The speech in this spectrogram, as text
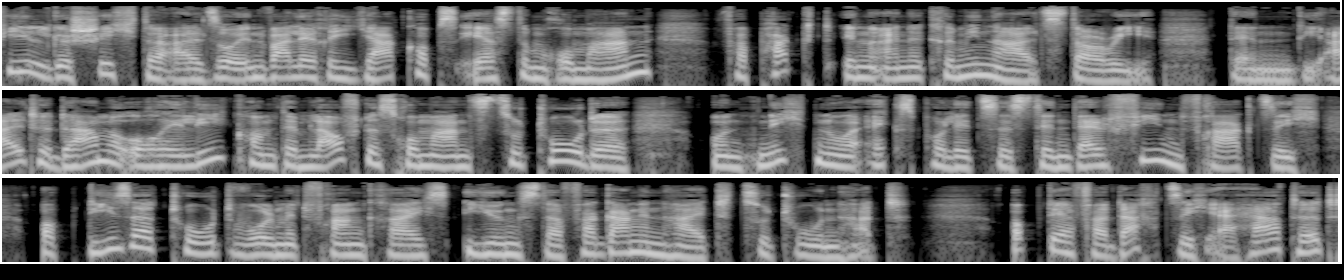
Viel Geschichte also in Valerie Jacobs erstem Roman, verpackt in eine Kriminalstory. Denn die alte Dame Aurélie kommt im Lauf des Romans zu Tode. Und nicht nur Ex-Polizistin Delphine fragt sich, ob dieser Tod wohl mit Frankreichs jüngster Vergangenheit zu tun hat. Ob der Verdacht sich erhärtet,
